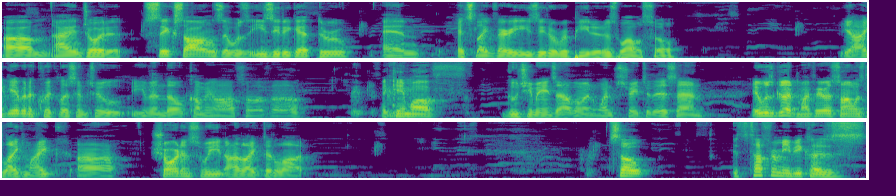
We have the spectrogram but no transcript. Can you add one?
Um, I enjoyed it. Six songs. It was easy to get through, and it's like very easy to repeat it as well. So Yeah, I gave it a quick listen too, even though coming off of uh I came off Gucci Mane's album and went straight to this and it was good. My favorite song was Like Mike. Uh short and sweet. I liked it a lot. So it's tough for me because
